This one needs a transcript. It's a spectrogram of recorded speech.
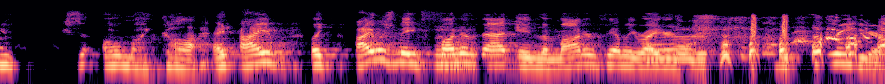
you, oh my God. And I like, I was made fun of that in the Modern Family Writers for three years.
